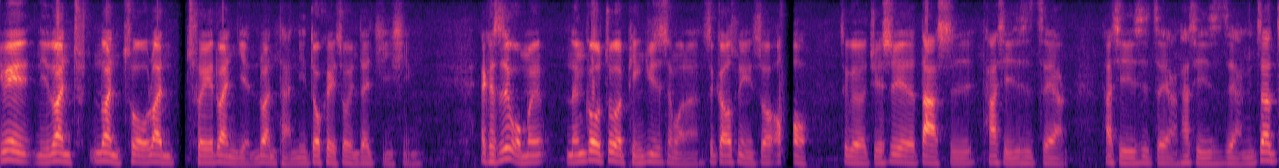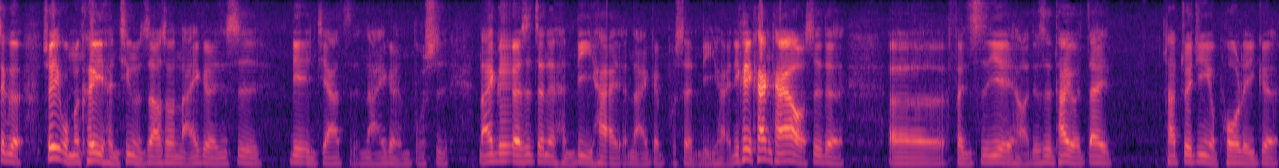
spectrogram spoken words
因为你乱乱做、乱吹、乱演、乱弹，你都可以说你在即兴。那可是我们能够做的凭据是什么呢？是告诉你说，哦，这个爵士乐的大师他其实是这样，他其实是这样，他其实是这样。你知道这个，所以我们可以很清楚知道说哪一个人是练家子，哪一个人不是，哪一个是真的很厉害的，哪一个不是很厉害。你可以看凯尔老师的呃粉丝页哈，就是他有在，他最近有 po 了一个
